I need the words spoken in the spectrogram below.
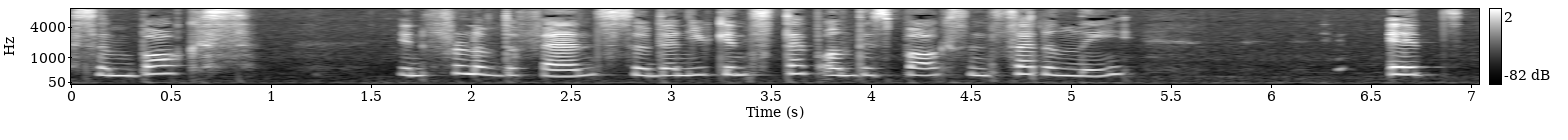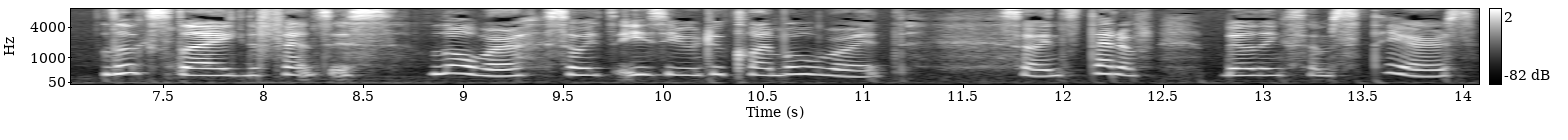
some box in front of the fence so then you can step on this box and suddenly it looks like the fence is lower so it's easier to climb over it. So instead of building some stairs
